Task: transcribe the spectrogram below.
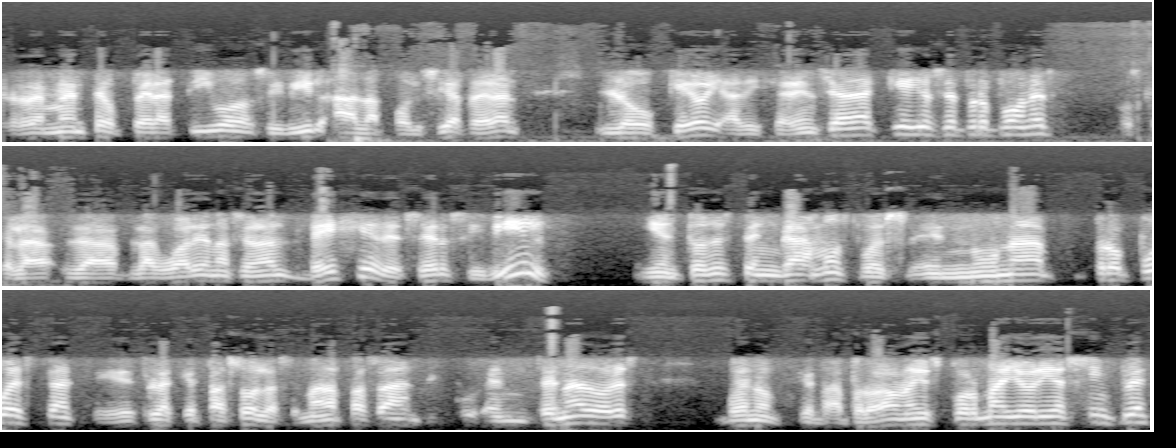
realmente operativo civil a la Policía Federal. Lo que hoy, a diferencia de aquello, se propone es pues, que la, la, Guardia Nacional deje de ser civil y entonces tengamos, pues, en una propuesta, que es la que pasó la semana pasada en senadores, bueno, que aprobaron ellos por mayoría simple,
